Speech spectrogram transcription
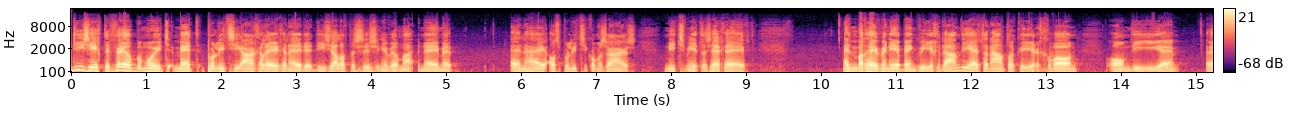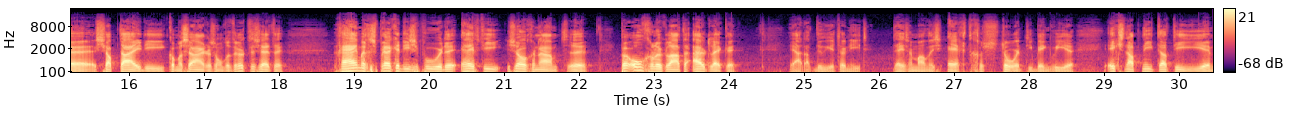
Die zich te veel bemoeit met politieaangelegenheden, die zelf beslissingen wil nemen en hij als politiecommissaris niets meer te zeggen heeft. En wat heeft meneer Benkwier gedaan? Die heeft een aantal keren gewoon om die uh, uh, Chaptai, die commissaris, onder druk te zetten. Geheime gesprekken die ze voerden, heeft hij zogenaamd uh, per ongeluk laten uitlekken. Ja, dat doe je toch niet? Deze man is echt gestoord, die Benkwier. Ik snap niet dat die.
